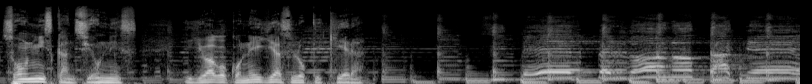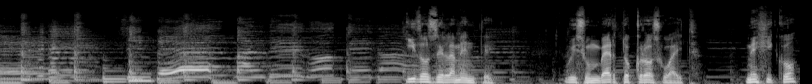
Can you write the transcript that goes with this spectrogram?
Son mis canciones y yo hago con ellas lo que quiera. Si te perdono, Si te maldigo, Idos de la mente. Luis Humberto Crosswhite. México,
